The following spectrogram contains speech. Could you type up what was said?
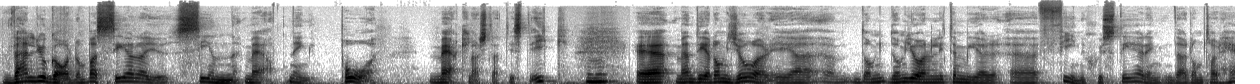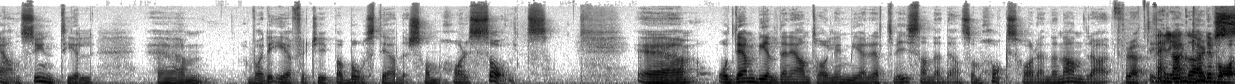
Valueguard de baserar ju sin mätning på mäklarstatistik. Mm. Eh, men det de gör är de, de gör en lite mer eh, finjustering där de tar hänsyn till eh, vad det är för typ av bostäder som har sålts. Och den bilden är antagligen mer rättvisande, den som Hox har, än den andra. För att ibland kan, det vara,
